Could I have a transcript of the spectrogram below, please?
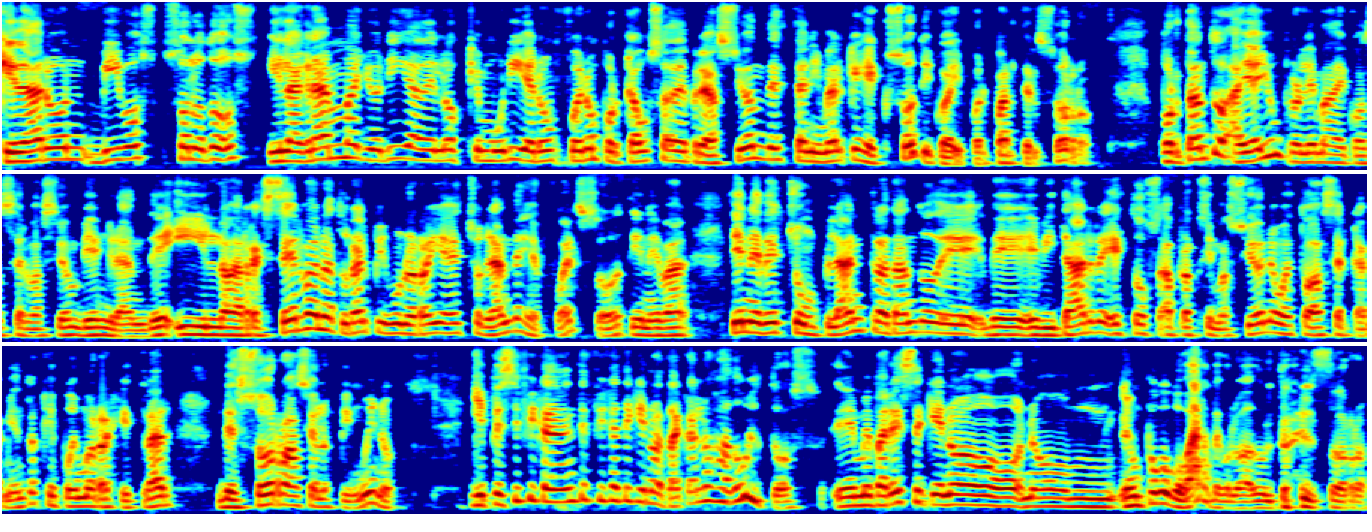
quedaron vivos solo dos y la gran mayoría de los que murieron fueron por causa de depredación de este animal que es exótico ahí por parte del zorro. Por tanto, ahí hay un problema de conservación bien grande y la Reserva Natural Pingüino Rey ha hecho grandes esfuerzos. Tiene, tiene de hecho un plan tratando de, de evitar estas aproximaciones o estos acercamientos que podemos registrar de zorro hacia los pingüinos. Y específicamente, fíjate que no ataca a los adultos. Eh, me parece que no, no, es un poco cobarde con los adultos el zorro.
